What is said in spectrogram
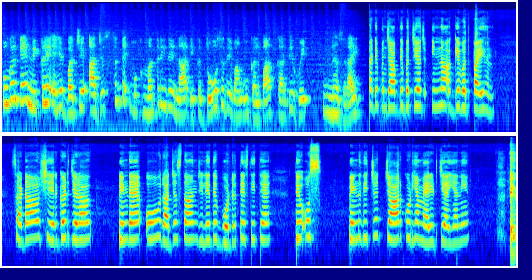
ਪੁੰਗਰ ਕੇ ਨਿਕਲੇ ਇਹ ਬੱਚੇ ਅੱਜ ਸਿੱਧੇ ਮੁੱਖ ਮੰਤਰੀ ਦੇ ਨਾਲ ਇੱਕ ਦੋਸਤ ਦੇ ਵਾਂਗੂ ਗੱਲਬਾਤ ਕਰਦੇ ਹੋਏ ਨਜ਼ਰ ਆਏ। ਸਾਡੇ ਪੰਜਾਬ ਦੇ ਬੱਚੇ ਅੱਜ ਇੰਨਾ ਅੱਗੇ ਵਧ ਪਾਏ ਹਨ। ਸਾਡਾ ਸ਼ੇਰਗੜ ਜਿਹੜਾ ਪਿੰਡ ਹੈ ਉਹ ਰਾਜਸਥਾਨ ਜ਼ਿਲ੍ਹੇ ਦੇ ਬਾਰਡਰ ਤੇ ਸਥਿਤ ਹੈ ਤੇ ਉਸ ਪਿੰਡ ਵਿੱਚ ਚਾਰ ਕੁੜੀਆਂ ਮੈਰਿਟ 'ਚ ਆਈਆਂ ਨੇ। ਇਹ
